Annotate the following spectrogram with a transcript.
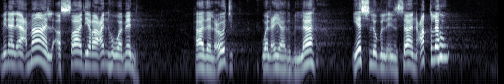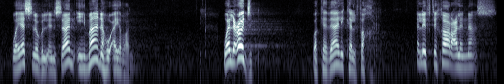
من الأعمال الصادرة عنه ومنه. هذا العجب والعياذ بالله يسلب الإنسان عقله ويسلب الإنسان إيمانه أيضا. والعجب وكذلك الفخر الافتخار على الناس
